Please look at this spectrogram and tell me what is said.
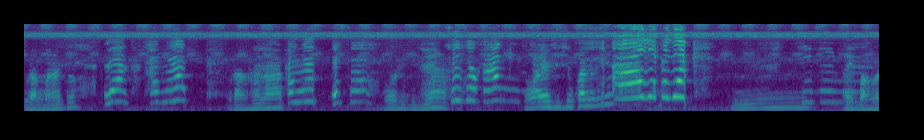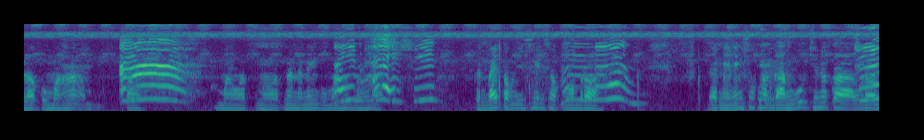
Urang mana tuh? Yang hanap, Urang hanap. hanap itu Oh, di dinya. susukan. Oh, aya sisukan dieu. Ah, ya banyak. Hmm. Ai baheula kumaha Ah, maot-maotna neneng kumaha baheula. ala isin. Kan bae tong isin sok ngobrol. Dan neneng sok ngaganggu cenah ka urang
